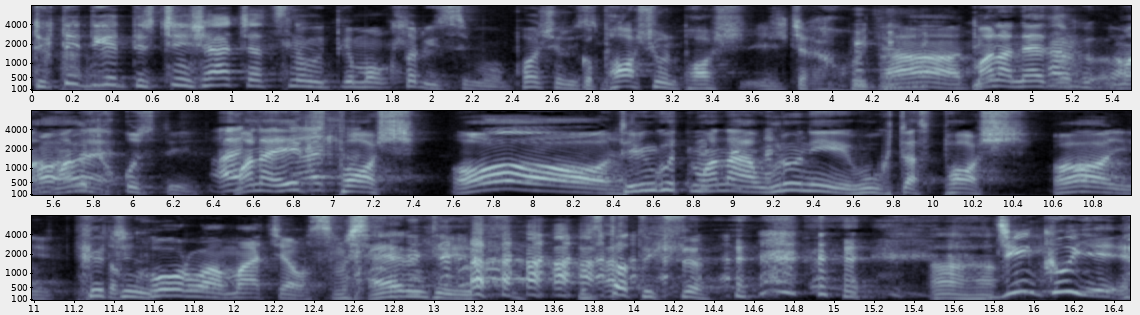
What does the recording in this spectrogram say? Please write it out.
Тэгтээ тэгээд тэр чин шааж чадсан уу гэдгийг монголоор хэлсэн юм уу? Гэхдээ хэлсэн. пош үн пош хэлж байгаа хгүй. Аа, Манай найз манай ойлгохгүй шүү дээ. манай экс пош. Оо. Тэнгүүт манай өрөөний хүүхдээс пош. Аа, Тэгэхээр чинь- Корва матч явуулсан маш. Харин тийм. Өстө тэгсэн. Аа. Жинкуе.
